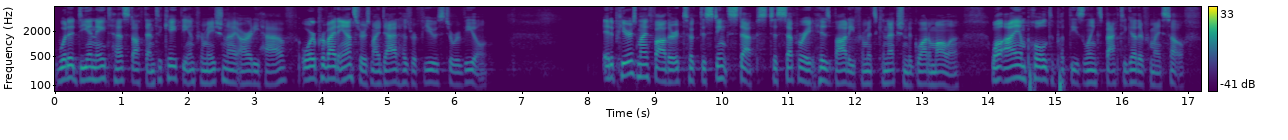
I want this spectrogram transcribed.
would a DNA test authenticate the information I already have, or provide answers my dad has refused to reveal? It appears my father took distinct steps to separate his body from its connection to Guatemala, while I am pulled to put these links back together for myself.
